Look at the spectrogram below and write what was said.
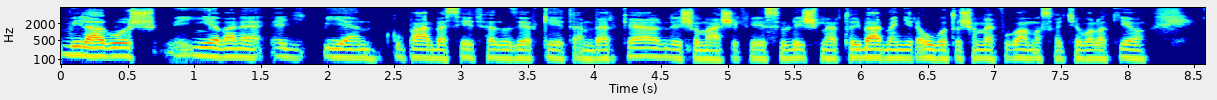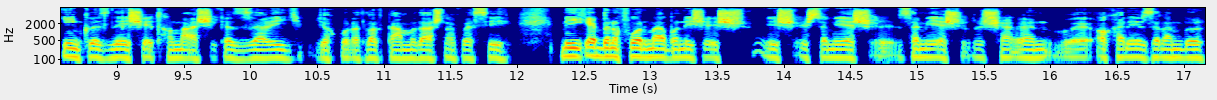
világos, nyilván egy ilyen párbeszédhez azért két ember kell, és a másik részről is, mert hogy bármennyire óvatosan megfogalmazhatja valaki a én közlését, ha másik ezzel így gyakorlatilag támadásnak veszi, még ebben a formában is, és, és, és személyes, személyesen, akár érzelemből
